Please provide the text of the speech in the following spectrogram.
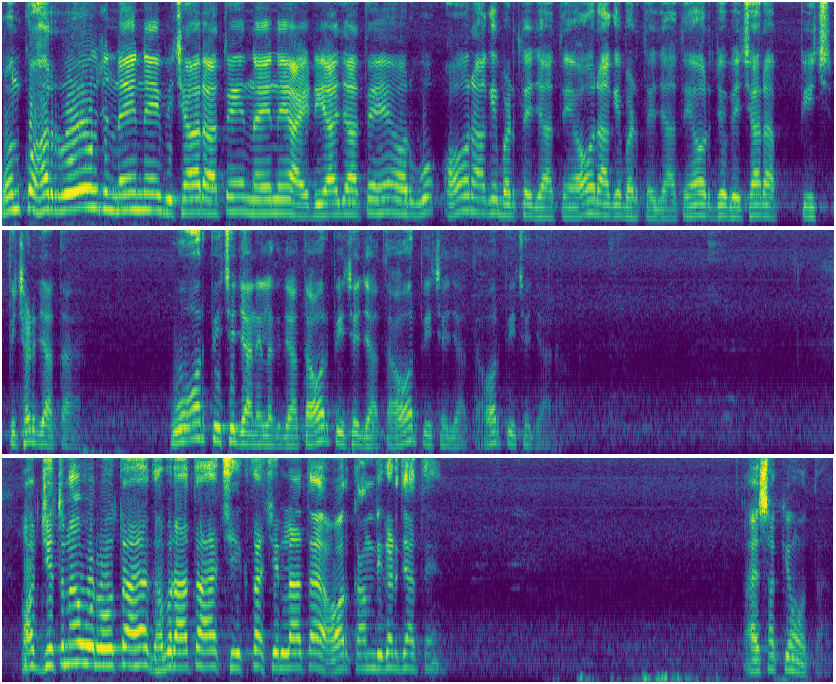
उनको हर रोज नए नए विचार आते हैं नए नए आइडियाज़ आते हैं और वो और आगे बढ़ते जाते हैं, और आगे बढ़ते जाते हैं और जो बेचारा पीछ, पिछड़ जाता है, वो और पीछे जाने लग जाता है, और पीछे जाता है, और पीछे जाता है, और पीछे जा रहा होता और जितना वो रोता है, घबराता है, चीखता, चिल्लाता है, और काम बिगड़ जाते हैं। ऐसा क्यों होता है?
